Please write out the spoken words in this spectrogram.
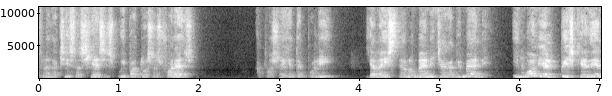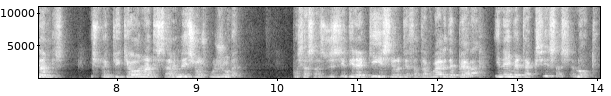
τι μεταξύ σας σχέσεις που είπα τόσες φορές. Να προσέχετε πολύ για να είστε ενωμένοι και αγαπημένοι. Η μόνη ελπίς και δύναμης στον κικαιώνα της αρνήσεως που ζούμε, που θα σας δώσει την εγγύηση ότι θα τα βγάλετε πέρα, είναι η μεταξύ σας ενότητα.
